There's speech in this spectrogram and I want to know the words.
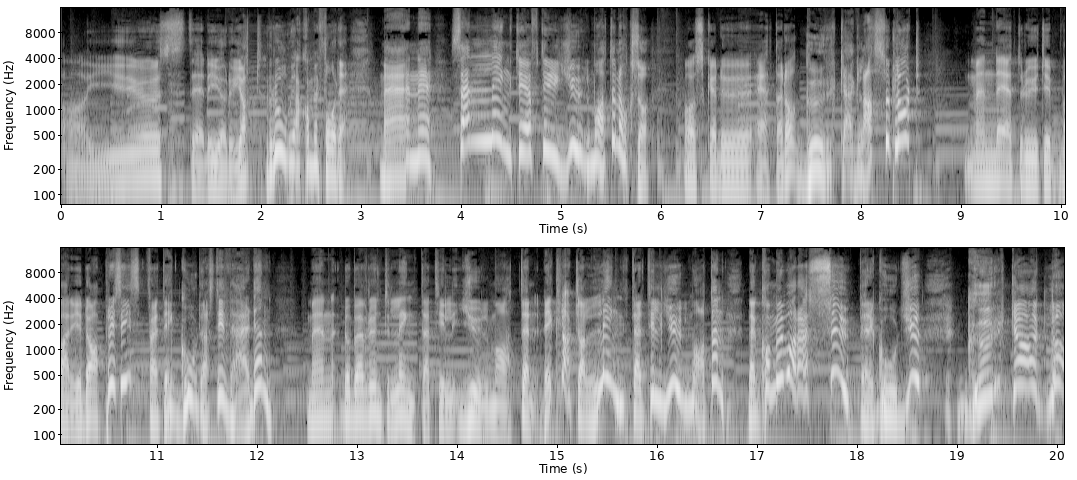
Ja, just det, det gör du. Jag tror jag kommer få det. Men eh, sen längtar jag efter julmaten också. Vad ska du äta då? Gurkaglass såklart! Men det äter du ju typ varje dag. Precis, för att det är godast i världen. Men då behöver du inte längta till julmaten. Det är klart jag längtar till julmaten! Den kommer vara supergod ju! Gurkaglas!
